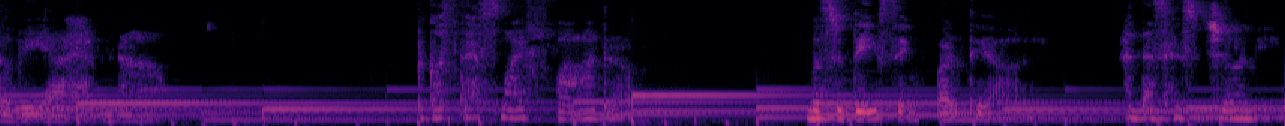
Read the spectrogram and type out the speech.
The way I have now. Because that's my father, Mr. Dev Singh Parthyal, and that's his journey.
